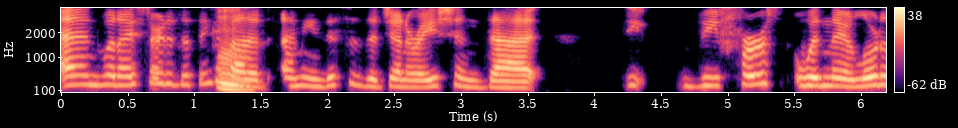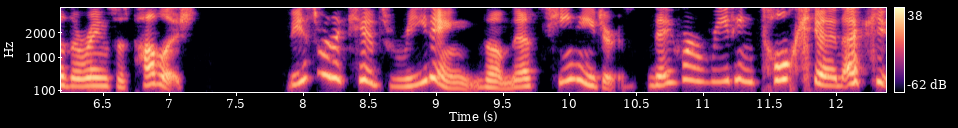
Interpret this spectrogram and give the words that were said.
And when I started to think mm. about it, I mean, this is the generation that the, the first, when their Lord of the Rings was published, these were the kids reading them as teenagers. They were reading Tolkien. I, can,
